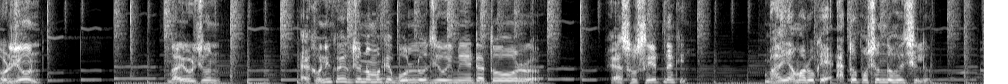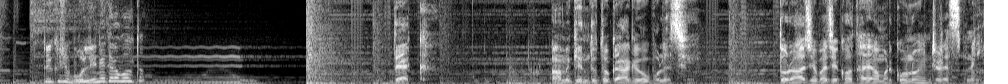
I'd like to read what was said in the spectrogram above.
অর্জুন? ভাই অর্জুন এখনই কয়েকজন আমাকে বলল যে ওই মেয়েটা তোর অ্যাসোসিয়েট নাকি? ভাই আমার ওকে এত পছন্দ হয়েছিল। তুই কিছু বললি না কেন বলতো? দেখ আমি কিন্তু তোকে আগেও বলেছি তোর আজে বাজে কথায় আমার কোনো ইন্টারেস্ট নেই।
